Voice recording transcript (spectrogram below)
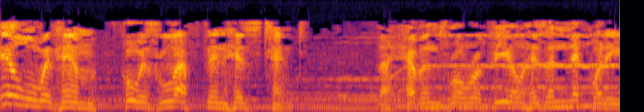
ill with him who is left in his tent. The heavens will reveal his iniquity,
